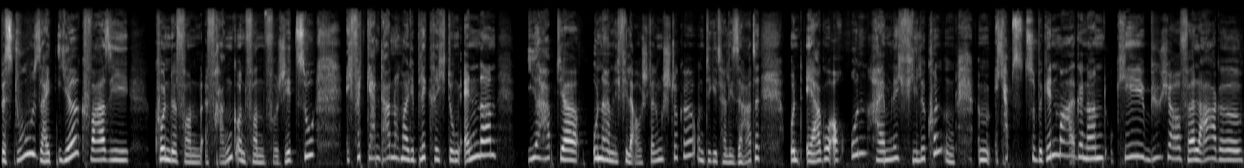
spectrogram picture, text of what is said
bist du, seid ihr quasi Kunde von Frank und von Fujitsu. Ich würde gerne da nochmal die Blickrichtung ändern. Ihr habt ja unheimlich viele Ausstellungsstücke und Digitalisate und ergo auch unheimlich viele Kunden. Ähm, ich habe es zu Beginn mal genannt, okay, Bücher, Verlage,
